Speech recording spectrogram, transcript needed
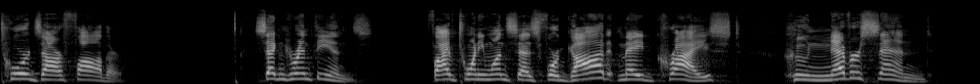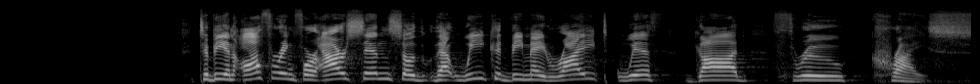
towards our Father. Second Corinthians 5:21 says, "For God made Christ who never sinned to be an offering for our sins so that we could be made right with God through Christ."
